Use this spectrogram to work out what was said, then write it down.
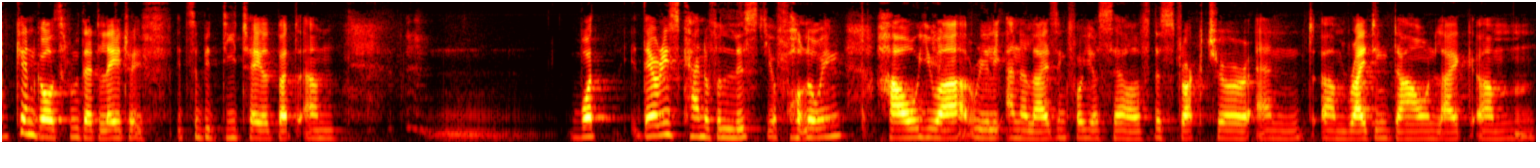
we can go through that later if it's a bit detailed but um, what there is kind of a list you're following how you are really analyzing for yourself the structure and um, writing down like um,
